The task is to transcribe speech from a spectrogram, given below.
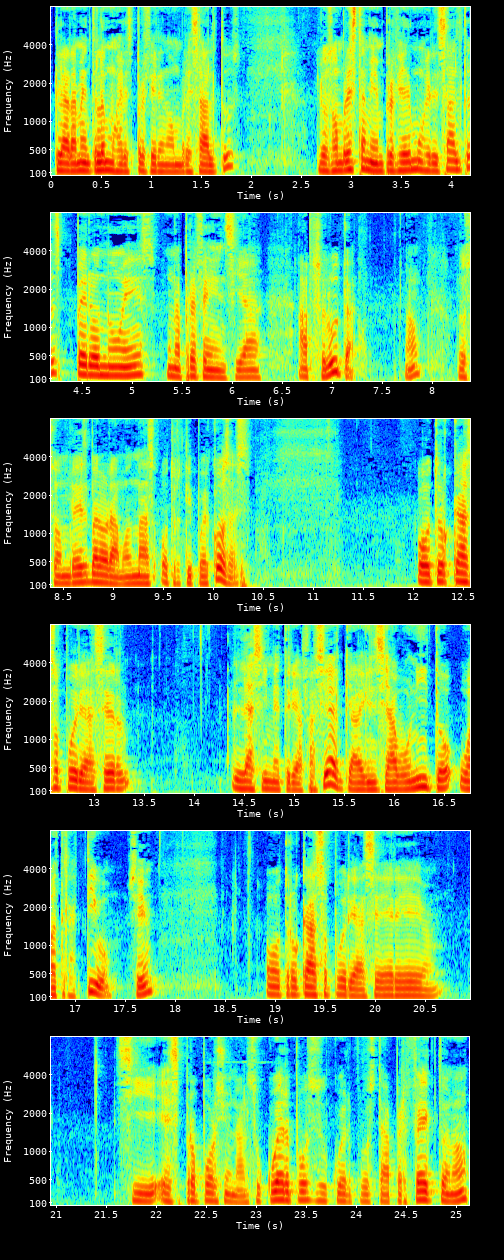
Claramente las mujeres prefieren hombres altos. Los hombres también prefieren mujeres altas, pero no es una preferencia absoluta, ¿no? Los hombres valoramos más otro tipo de cosas. Otro caso podría ser la simetría facial, que alguien sea bonito o atractivo, ¿sí? Otro caso podría ser eh, si es proporcional su cuerpo, si su cuerpo está perfecto, ¿no?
